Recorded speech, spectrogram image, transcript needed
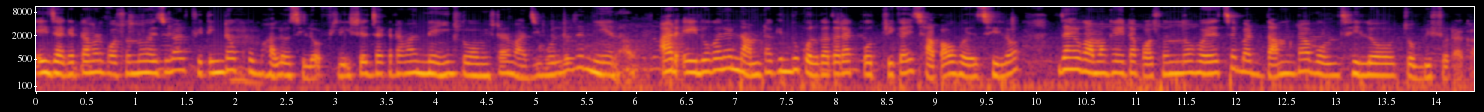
এই জ্যাকেটটা আমার পছন্দ হয়েছিল আর ফিটিংটাও খুব ভালো ছিল ফ্লিসের জ্যাকেট আমার নেই তো মিস্টার মাঝি বললো যে নিয়ে নাও আর এই দোকানের নামটা কিন্তু কলকাতার এক পত্রিকায় ছাপাও হয়েছিল যাই হোক আমাকে এটা পছন্দ হয়েছে বাট দামটা বলছিল চব্বিশশো টাকা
